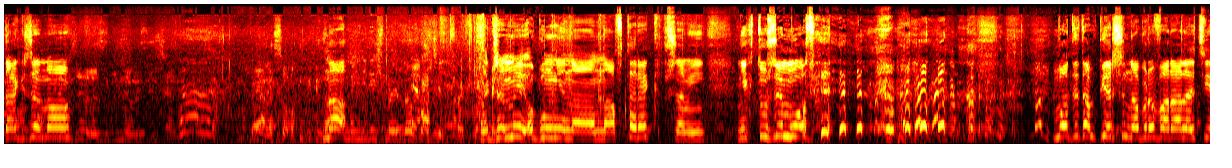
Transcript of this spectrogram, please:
Także no... No, także my ogólnie na, na wterek, przynajmniej niektórzy młody. Młody tam pierwszy na browara leci.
